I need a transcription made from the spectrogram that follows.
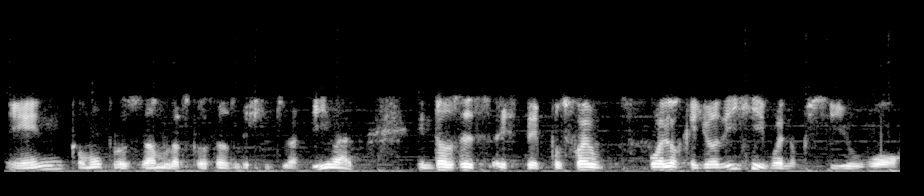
en cómo procesamos las cosas legislativas. Entonces, este, pues fue fue lo que yo dije y bueno, pues sí hubo,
